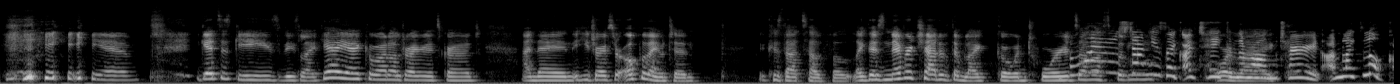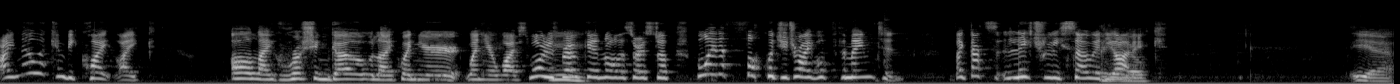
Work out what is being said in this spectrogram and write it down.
he, um, he gets his keys and he's like yeah yeah come on i'll drive you it's grand and then he drives her up a mountain because that's helpful like there's never chat of them like going towards But a I hospital understand he's like, I've or, taken the wrong turn. I'm like, look, I know it can be quite like all like rush and go, like when your when your wife's water's Mm. broken, all that sort of stuff. But why the fuck would you drive up the mountain? Like that's literally so idiotic. Yeah.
